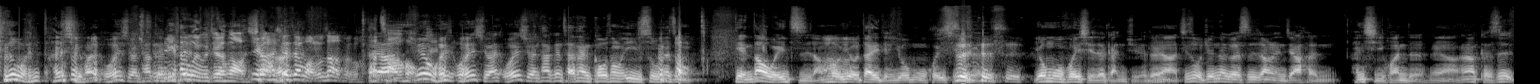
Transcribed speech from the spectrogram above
其实我很很喜欢，我很喜欢他跟 你看过有没有觉得很好笑因为他？现在在网络上很红。对啊，因为我很我很喜欢我很喜欢他跟裁判沟通的艺术，那种点到为止，然后又有带一点幽默诙谐的，是是幽默诙谐的感觉，对啊。其实我觉得那个是让人家很很喜欢的，对啊。那可是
